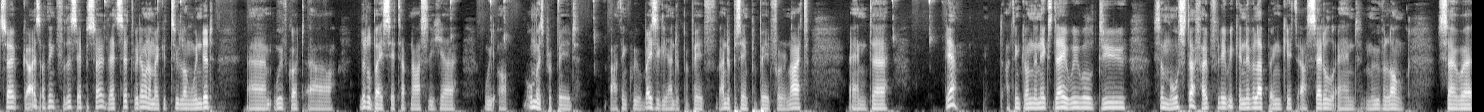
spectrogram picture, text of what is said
so guys, I think for this episode, that's it. We don't want to make it too long-winded. Um, we've got our little base set up nicely here. We are almost prepared. I think we were basically 100 prepared, 100% prepared for a night. And uh, yeah, I think on the next day we will do some more stuff. Hopefully we can level up and get our saddle and move along. So uh,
